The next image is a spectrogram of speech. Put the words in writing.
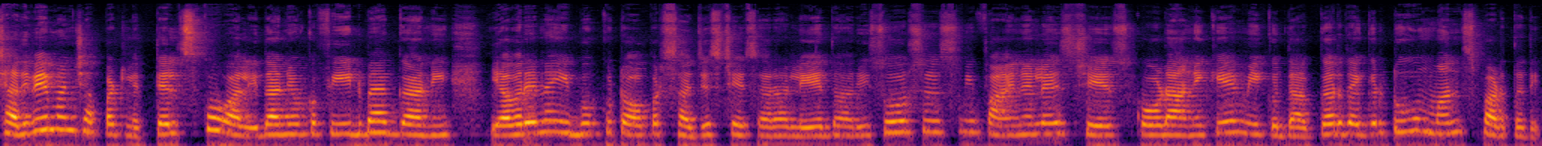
చదివేమని చెప్పట్లేదు తెలుసుకోవాలి. దాని యొక్క ఫీడ్బ్యాక్ కానీ ఎవరైనా ఈ బుక్ టాపర్ సజెస్ట్ చేశారా లేదా రిసోర్సెస్ని ఫైనలైజ్ చేసుకోవడానికే మీకు దగ్గర దగ్గర టూ మంత్స్ పడుతుంది.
